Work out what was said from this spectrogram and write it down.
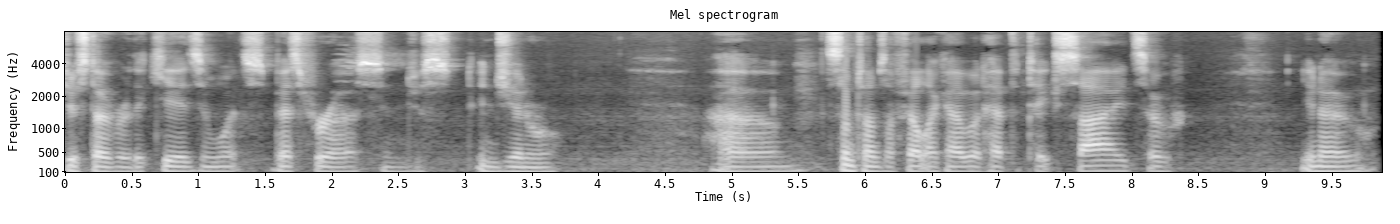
just over the kids and what's best for us and just in general. Um, sometimes I felt like I would have to take sides. So, you know,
